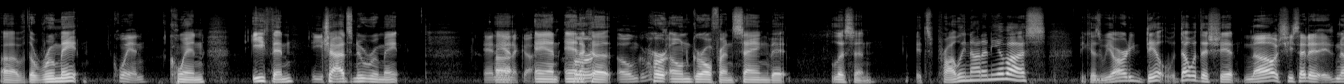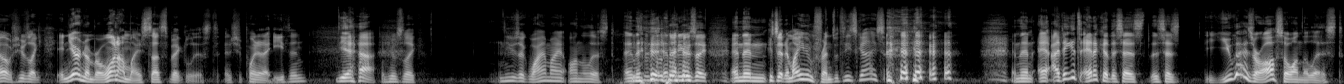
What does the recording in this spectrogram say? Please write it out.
of the roommate Quinn Quinn, Ethan, Ethan. Chad's new roommate, and uh, Annika. and Her Annika, own her own girlfriend, saying that listen, it's probably not any of us because we already dealt dealt with this shit. No, she said it. No, she was like, and you're number one on my suspect list. And she pointed at Ethan, Yeah, and he was like, he was like, "Why am I on the list?" And then, and then he was like, and then he said, "Am I even friends with these guys?" And then I think it's Annika that says that says you guys are also on the list.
